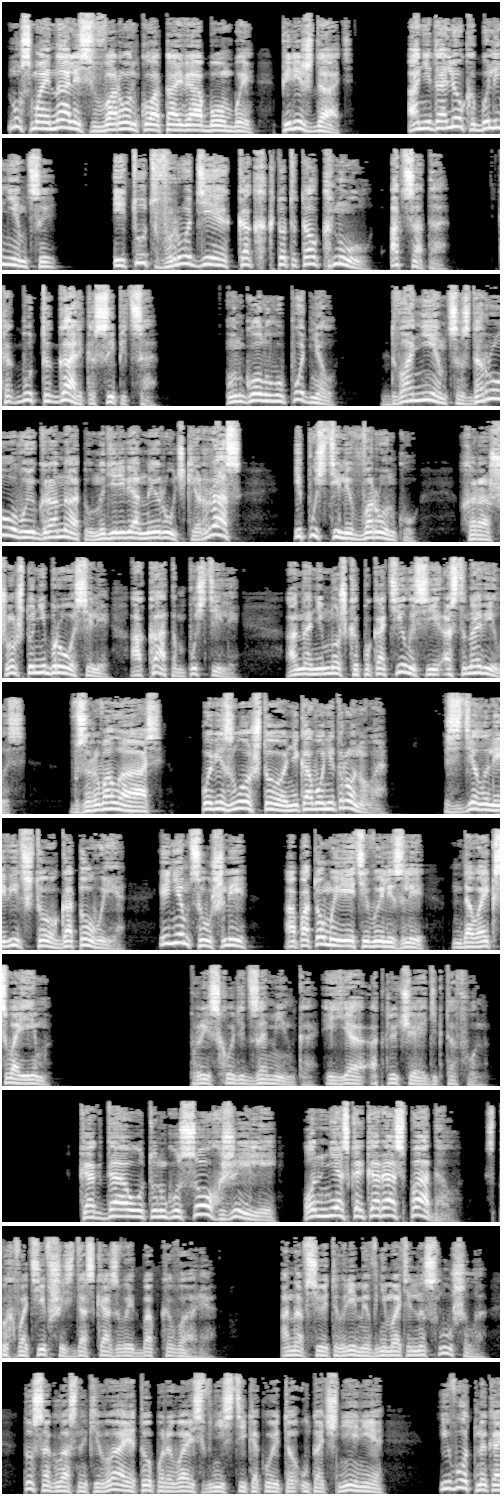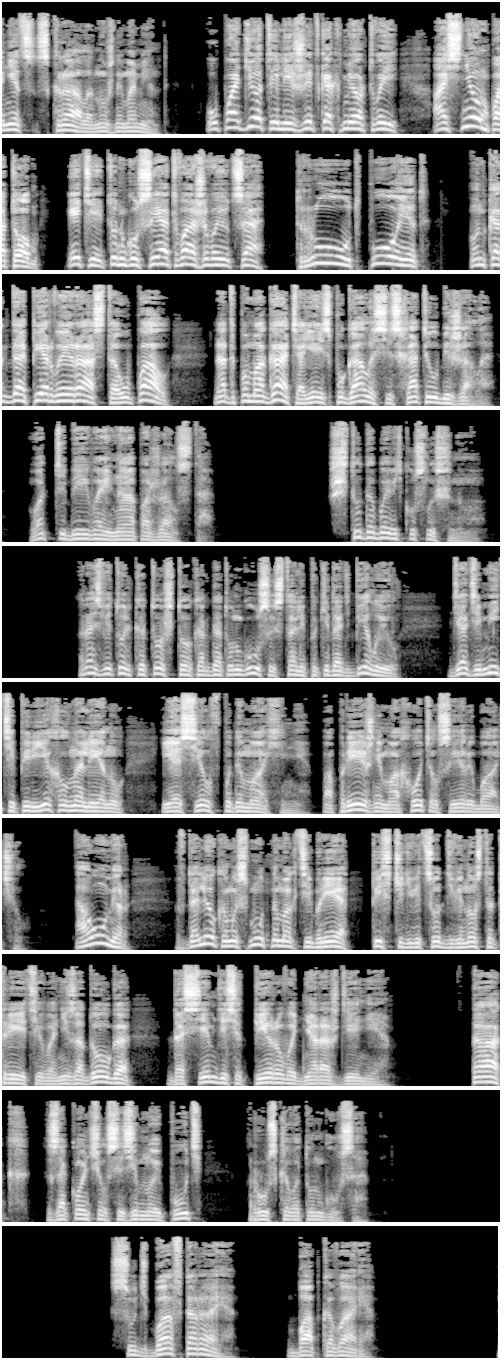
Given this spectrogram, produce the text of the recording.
Ну, смайнались в воронку от авиабомбы, переждать. А недалеко были немцы. И тут вроде как кто-то толкнул, отца-то, как будто галька сыпется. Он голову поднял, Два немца здоровую гранату на деревянной ручке раз и пустили в воронку. Хорошо, что не бросили, а катом пустили. Она немножко покатилась и остановилась. Взорвалась. Повезло, что никого не тронула. Сделали вид, что готовые, и немцы ушли, а потом и эти вылезли. Давай к своим. Происходит заминка, и я отключаю диктофон. Когда у тунгусох жили, он несколько раз падал, спохватившись, досказывает бабка Варя. Она все это время внимательно слушала, то согласно кивая, то порываясь внести какое-то уточнение, И вот, наконец, скрала нужный момент. Упадет и лежит, как мертвый, а с нем потом эти тунгусы отваживаются. Труд, поет. Он когда первый раз-то упал, надо помогать, а я испугалась и с хаты убежала. Вот тебе и война, пожалуйста. Что добавить к услышанному? Разве только то, что, когда тунгусы стали покидать Белую, дядя Митя переехал на Лену и осел в Подымахине, по-прежнему охотился и рыбачил. А умер в далеком и смутном октябре 1993-го, незадолго до 71-го дня рождения. Так закончился земной путь русского тунгуса. Судьба вторая. Бабка Варя.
